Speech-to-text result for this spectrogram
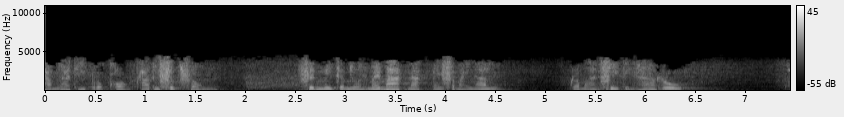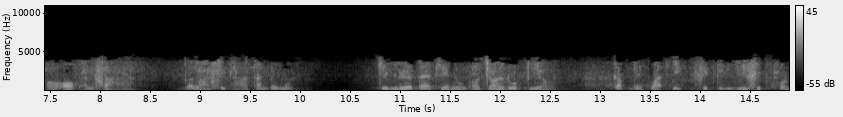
ทำหน้าที่ปกครองพระภิกษุสงฆ์ซึ่งมีจำนวนไม่มากนักในสมัยนั้น ประมาณสี่ถึงห้ารูป พอออกพรรษาก็ลาสิกขากันไปหมด จึงเหลือแต่เพียงหลวงพ่อจ้อยรูปเดียว กับเด็กวัดอีกสิบถึงยี่สิบคน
